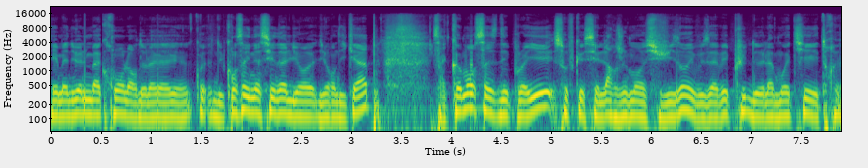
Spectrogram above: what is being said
Emmanuel Macron lors du Conseil national du, handicap. Ça commence à se déployer, sauf que c'est largement insuffisant et vous avez plus de la moitié trois,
